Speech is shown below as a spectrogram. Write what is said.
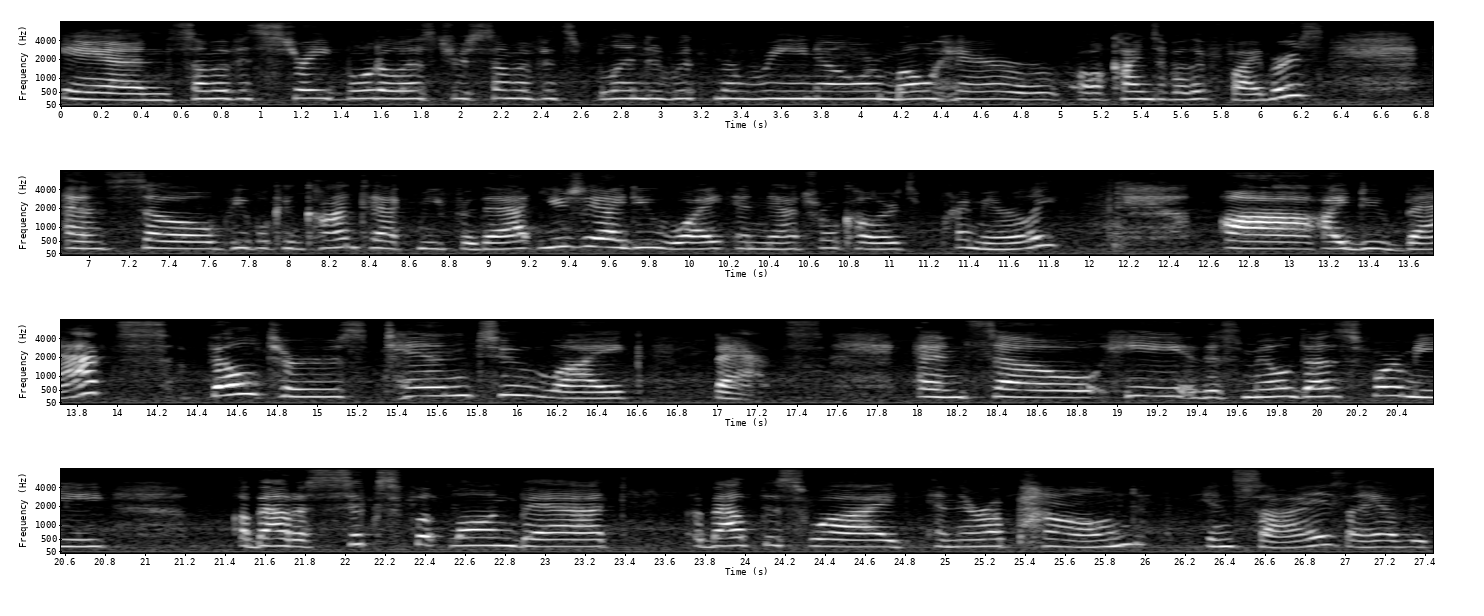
And some of it's straight border Leicester, some of it's blended with merino or mohair or all kinds of other fibers. And so people can contact me for that. Usually I do white and natural colors primarily. Uh, I do bats. Felters tend to like bats. And so he, this mill does for me about a six foot long bat, about this wide, and they're a pound in size. I have it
